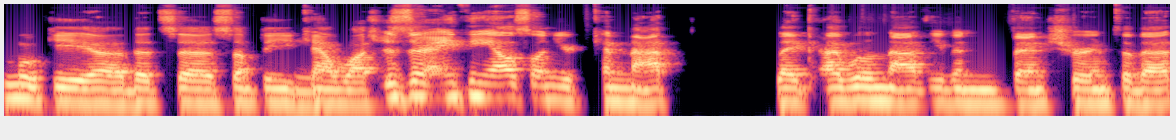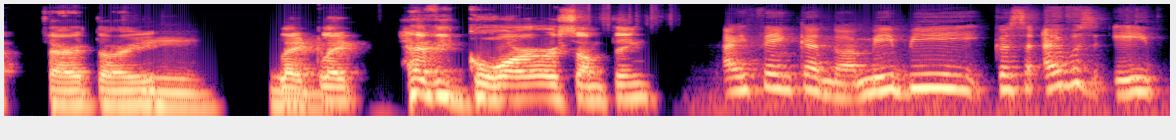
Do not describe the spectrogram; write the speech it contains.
Mookie, uh, that's uh, something you can't watch. Is there anything else on your cannot? Like, I will not even venture into that territory. Mm. Like, like heavy gore or something. I think ano, maybe because I was eight,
